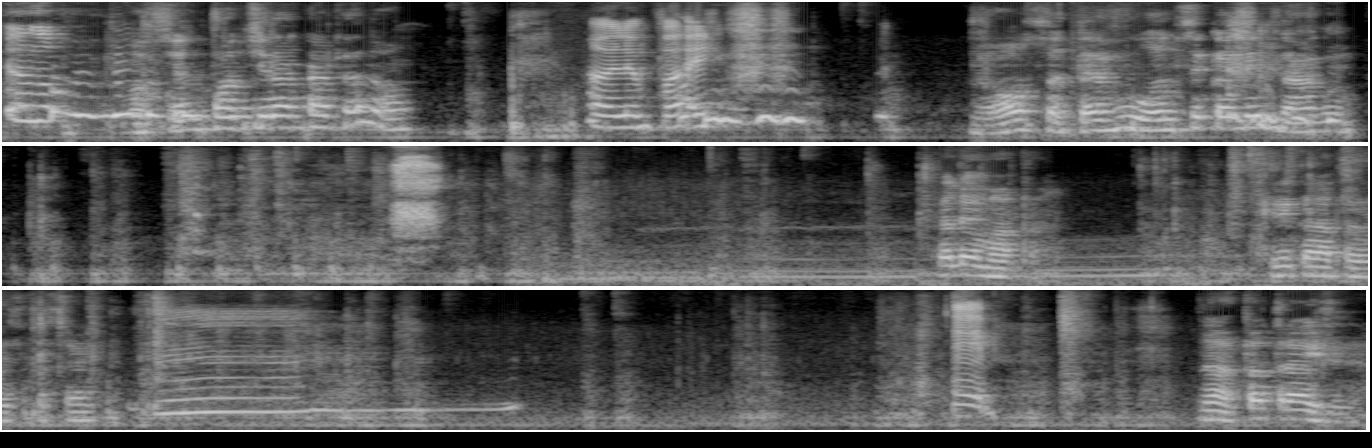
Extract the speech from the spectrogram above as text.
Eu não. Você não pode tirar a carta, não. Olha, pai. Nossa, até voando você cai dentro d'água. Cadê o mapa? Clica lá pra ver se tá certo. Hum... É. Não, é pra trás, Júlia.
